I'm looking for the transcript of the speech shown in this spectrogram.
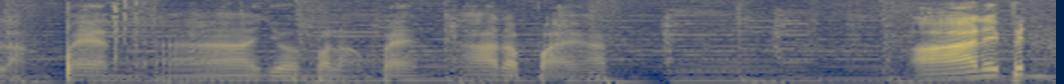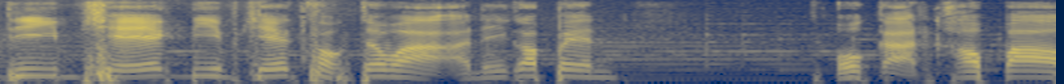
หลังแป้นอ่าโยนไปหลังแป้นท่าต่อไปครับอ่าอันนี้เป็นดีมเช็คดีมเช็คสองจังหวะอันนี้ก็เป็นโอกาสเข้าเป้า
